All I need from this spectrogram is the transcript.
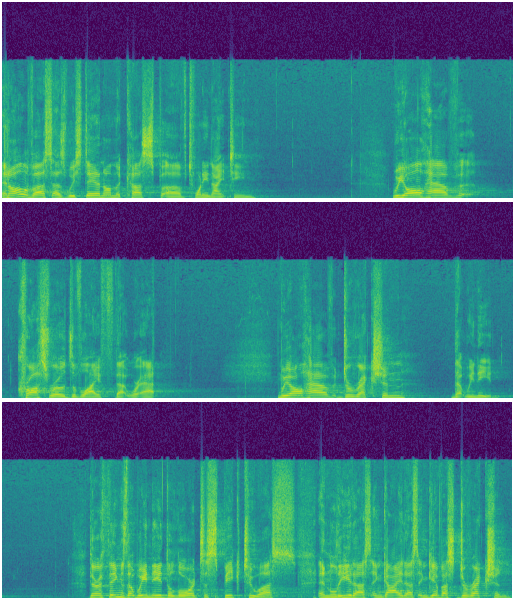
And all of us, as we stand on the cusp of 2019, we all have crossroads of life that we're at. We all have direction that we need. There are things that we need the Lord to speak to us and lead us and guide us and give us direction.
